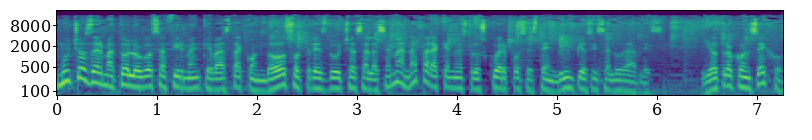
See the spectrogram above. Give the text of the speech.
Muchos dermatólogos afirman que basta con dos o tres duchas a la semana para que nuestros cuerpos estén limpios y saludables. Y otro consejo,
